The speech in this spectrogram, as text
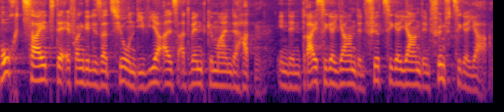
Hochzeit der Evangelisation, die wir als Adventgemeinde hatten, in den 30er Jahren, den 40er Jahren, den 50er Jahren.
